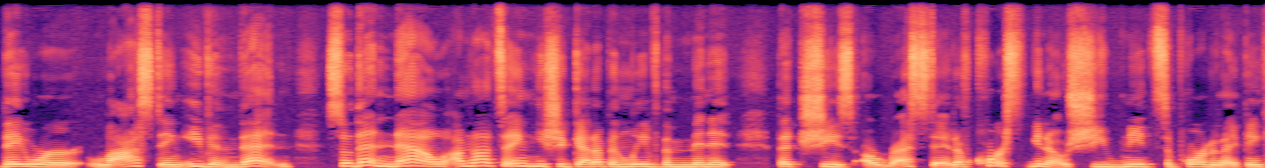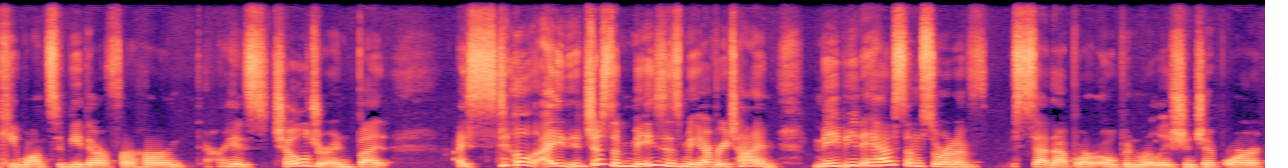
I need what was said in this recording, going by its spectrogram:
they were lasting even then. So then now, I'm not saying he should get up and leave the minute that she's arrested. Of course, you know, she needs support and I think he wants to be there for her and his children, but I still I it just amazes me every time. Maybe they have some sort of setup or open relationship or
